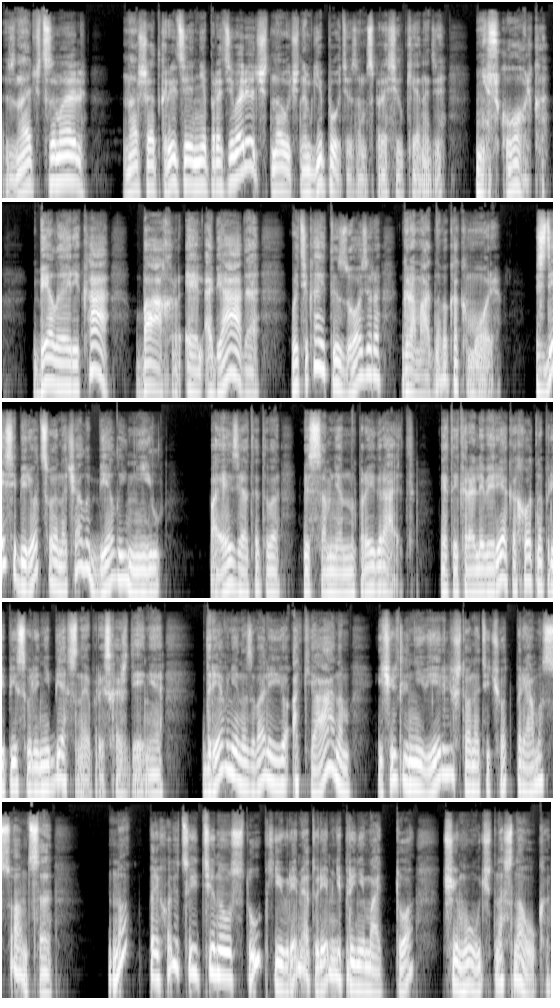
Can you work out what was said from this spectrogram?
«Значит, Самуэль, «Наше открытие не противоречит научным гипотезам?» — спросил Кеннеди. «Нисколько. Белая река, Бахр-эль-Абиада, вытекает из озера, громадного как море. Здесь и берет свое начало Белый Нил. Поэзия от этого, бессомненно, проиграет. Этой королеве рек охотно приписывали небесное происхождение. Древние называли ее океаном и чуть ли не верили, что она течет прямо с солнца. Но приходится идти на уступки и время от времени принимать то, чему учит нас наука.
